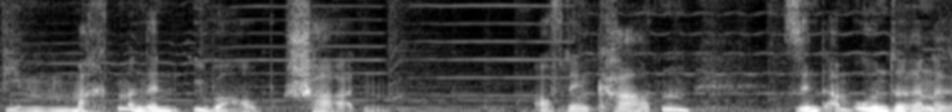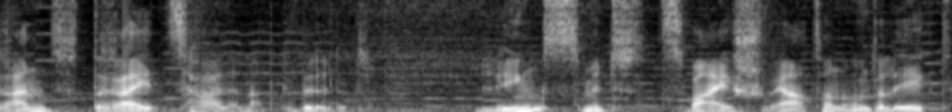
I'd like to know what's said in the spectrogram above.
wie macht man denn überhaupt Schaden? Auf den Karten sind am unteren Rand drei Zahlen abgebildet. Links mit zwei Schwertern unterlegt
